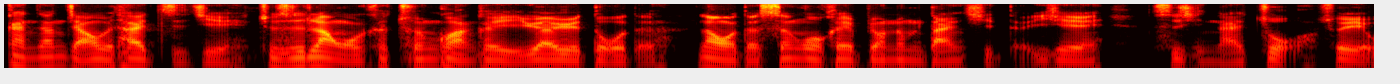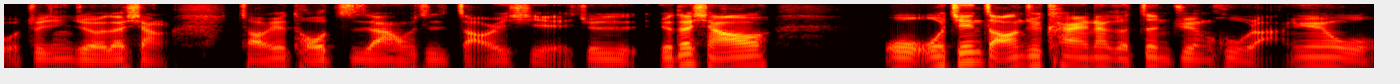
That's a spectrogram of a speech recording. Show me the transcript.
干这样讲会太直接，就是让我的存款可以越来越多的，让我的生活可以不用那么担心的一些事情来做。所以我最近就有在想找一些投资啊，或者是找一些，就是有在想要我我今天早上去开那个证券户啦，因为我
